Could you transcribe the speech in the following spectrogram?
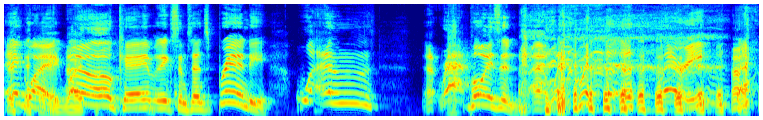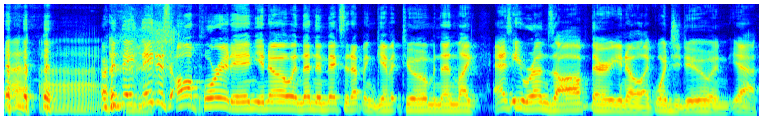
Egg white. Egg white. Oh, okay, makes some sense. Brandy. Well, uh, rat poison. Uh, wait, wait, Larry. They, they just all pour it in, you know, and then they mix it up and give it to him. And then, like, as he runs off, they're, you know, like, what'd you do? And yeah,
